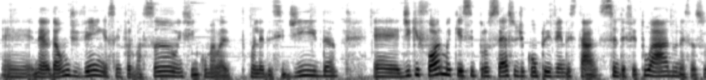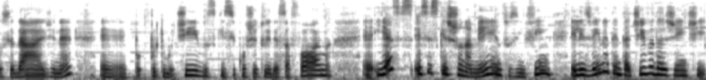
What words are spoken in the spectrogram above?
É, né, da onde vem essa informação, enfim, como ela, como ela é decidida, é, de que forma que esse processo de compra e venda está sendo efetuado nessa sociedade, né, é, por, por, que motivos que se constitui dessa forma. É, e esses, esses questionamentos, enfim, eles vêm na tentativa da gente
